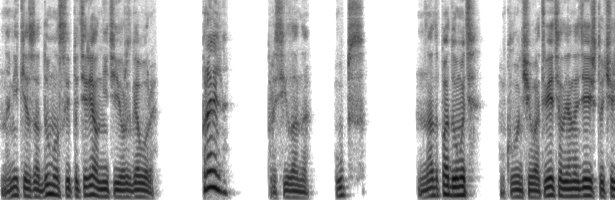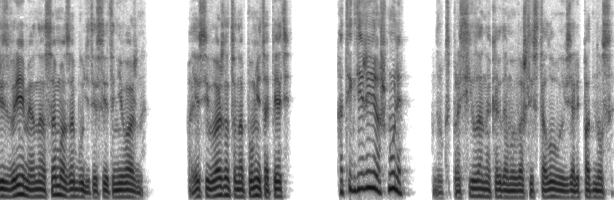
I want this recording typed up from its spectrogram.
На миг я задумался и потерял нить ее разговора. «Правильно?» — просила она. «Упс. Надо подумать». Уклончиво ответил, я надеюсь, что через время она сама забудет, если это не важно. А если важно, то напомнит опять. «А ты где живешь, Муля?» Вдруг спросила она, когда мы вошли в столовую и взяли подносы.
